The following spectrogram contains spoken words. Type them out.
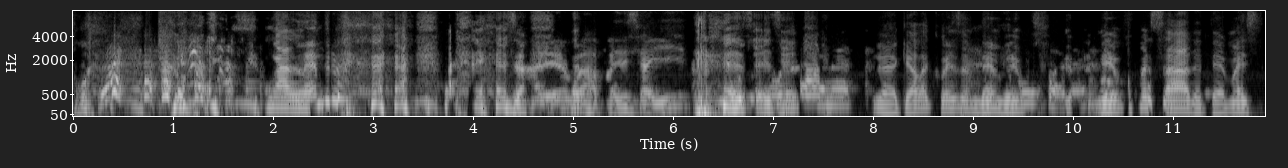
pô, malandro. Caramba, rapaz, esse aí. esse, esse, né? é aquela coisa né, meio, Desculpa, né? meio forçada até, mas,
